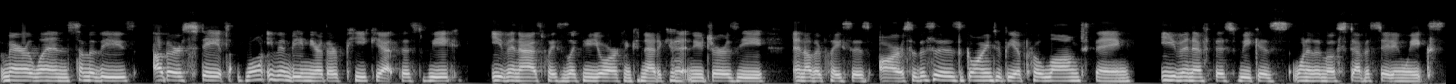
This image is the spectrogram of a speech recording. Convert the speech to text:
Maryland, some of these other states won't even be near their peak yet this week even as places like New York and Connecticut, New Jersey, and other places are. So this is going to be a prolonged thing, even if this week is one of the most devastating weeks.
